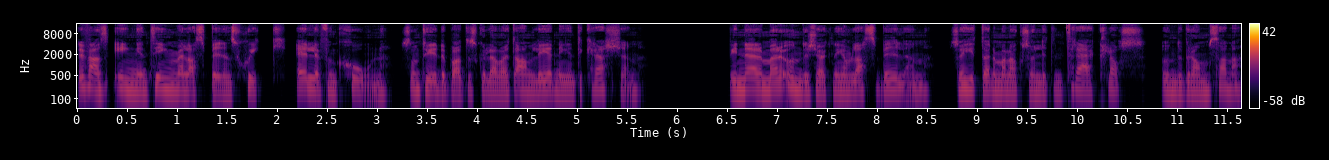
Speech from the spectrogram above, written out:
Det fanns ingenting med lastbilens skick eller funktion som tydde på att det skulle ha varit anledningen till kraschen. Vid närmare undersökning av lastbilen så hittade man också en liten träkloss under bromsarna.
